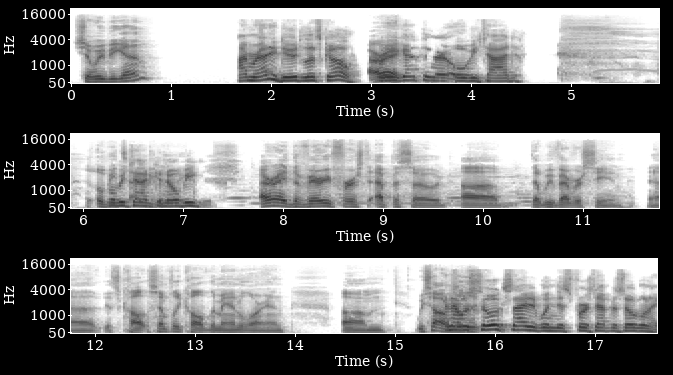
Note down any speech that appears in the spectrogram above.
Shall we begin? I'm ready, dude. Let's go. All what right. do you got there, Obi Todd? Obi Todd Kenobi. All right, the very first episode uh, that we've ever seen. Uh, it's called simply called The Mandalorian. Um, we saw, and really, I was so excited when this first episode, when I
